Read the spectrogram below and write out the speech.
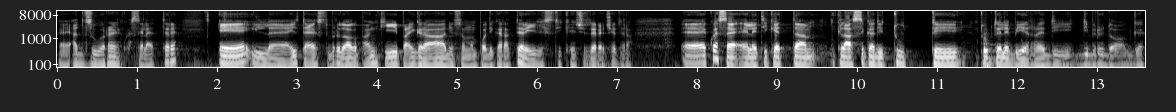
eh, azzurre queste lettere, e il, il testo, Brewdog, Panchi, Pai Gradi, insomma un po' di caratteristiche, eccetera, eccetera. Eh, questa è l'etichetta classica di tutti, tutte le birre di, di Brewdog.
